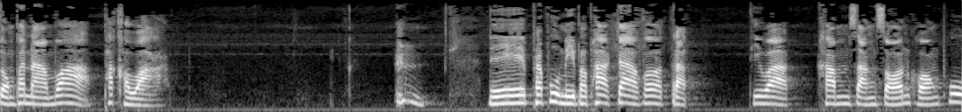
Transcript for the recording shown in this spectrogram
ทรงพระนามว่าพักวา นี่พระผู้มีพระภาคเจ้าก็ตรัสที่ว่าคำสั่งสอนของผู้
